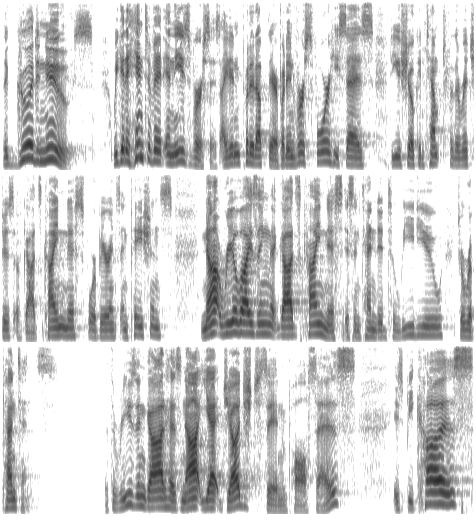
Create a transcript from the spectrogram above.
The good news. We get a hint of it in these verses. I didn't put it up there, but in verse 4, he says, Do you show contempt for the riches of God's kindness, forbearance, and patience, not realizing that God's kindness is intended to lead you to repentance? That the reason God has not yet judged sin, Paul says, is because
